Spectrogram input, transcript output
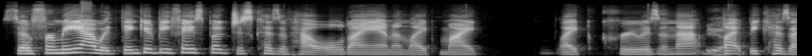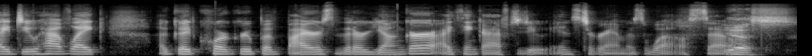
So for me, I would think it'd be Facebook just because of how old I am and like my like crew is in that. Yeah. But because I do have like a good core group of buyers that are younger, I think I have to do Instagram as well. So Yes,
